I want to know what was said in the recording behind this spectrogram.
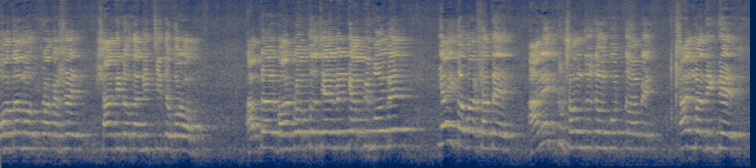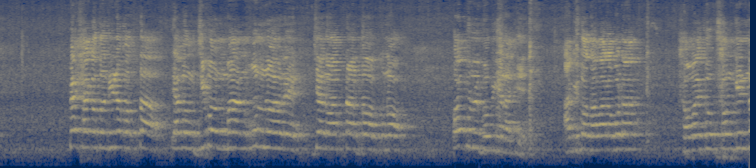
মতামত প্রকাশের স্বাধীনতা নিশ্চিত করুন। আপনার ভারপ্রাপ্ত চেয়ারম্যানকে আপনি বলবেন, এই দফার সাথে আরেকটু সংযোজন করতে হবে সাংবাদিকদের পেশাগত নিরাপত্তা এবং জীবন মান উন্নয়নে যেন আপনার দল কোনো অগ্রণী ভূমিকা রাখে। আমি কথা বাড়াবো না, সময় খুব সংকীর্ণ।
